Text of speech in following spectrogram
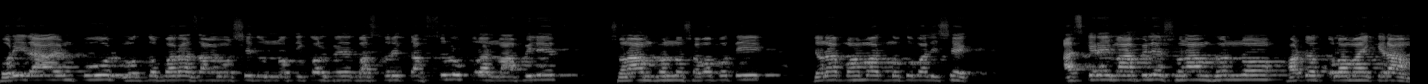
হরিরায়ণপুর মধ্যপাড়া জামে মসজিদ, উন্নতি কল্পে কোরআন মাহফিলের সুনামধন্য সভাপতি জনাব মোহাম্মদ নতুব আলী শেখ। আজকের এই মাহফিলের সুনাম ধন্য হজরত ওলামাই কেরাম,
